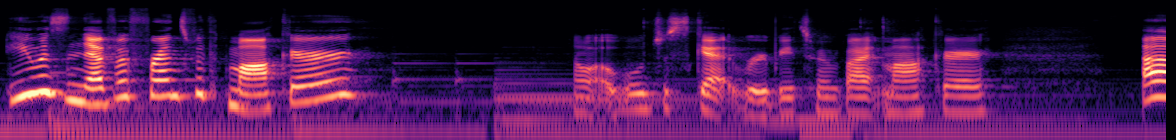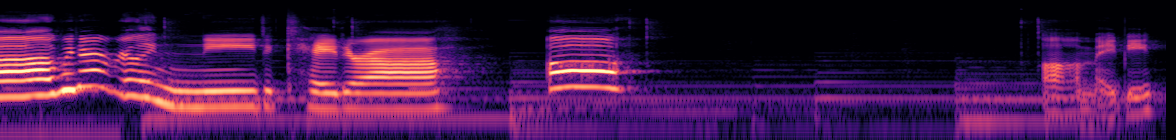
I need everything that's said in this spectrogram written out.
He was never friends with Marco. Oh, we'll just get Ruby to invite Marco. Uh, we don't really need a caterer. Oh. Oh, maybe.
